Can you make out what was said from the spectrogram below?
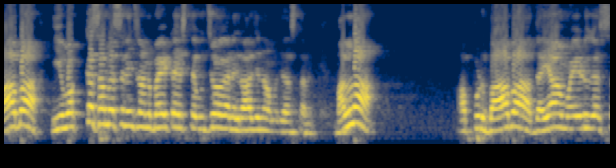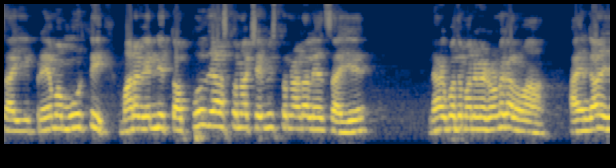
బాబా ఈ ఒక్క సమస్య నుంచి నన్ను బయట వేస్తే ఉద్యోగానికి రాజీనామా చేస్తాను. మళ్ళా అప్పుడు బాబా దయామయుడుగా సాయి ప్రేమమూర్తి మనం ఎన్ని తప్పులు చేస్తున్నా క్షమిస్తున్నాడా లేదు సాయి? లేకపోతే మనం ఇక్కడ ఉండగలమా? ఆయన కానీ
